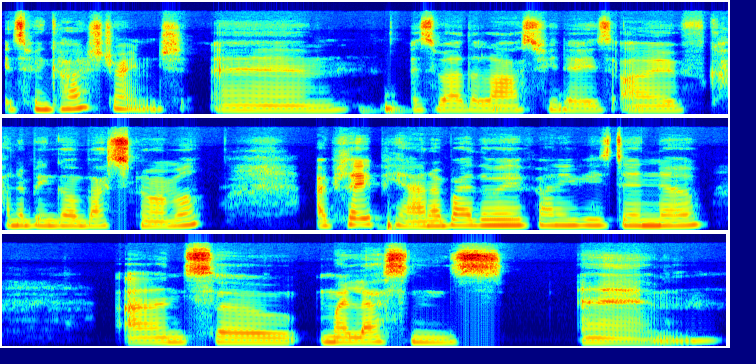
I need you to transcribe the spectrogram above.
it's been kind of strange um as well the last few days. I've kind of been going back to normal. I play piano by the way if any of you didn't know. And so my lessons um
